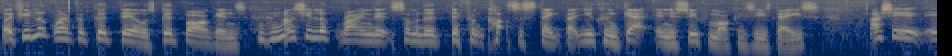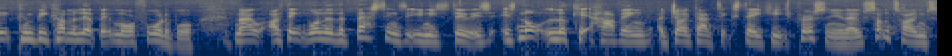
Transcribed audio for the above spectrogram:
But if you look around for good deals, good bargains, mm -hmm. and actually look around at some of the different cuts of steak that you can get in your supermarkets these days, actually it, it can become a little bit more affordable. Now, I think one of the best things that you need to do is, is not look at having a gigantic steak each person, you know. Sometimes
